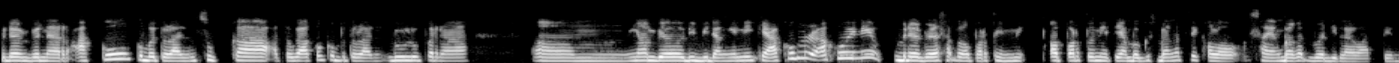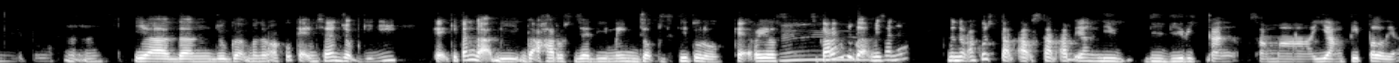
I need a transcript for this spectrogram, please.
benar-benar aku kebetulan suka atau gak aku kebetulan dulu pernah um, ngambil di bidang ini kayak aku menurut aku ini benar-benar satu opportunity opportunity yang bagus banget sih kalau sayang banget buat dilewatin gitu. Mm -mm. Ya dan juga menurut aku kayak misalnya job gini kayak kita nggak nggak harus jadi main job gitu loh kayak real hmm. sekarang juga misalnya menurut aku startup startup yang didirikan sama young people ya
